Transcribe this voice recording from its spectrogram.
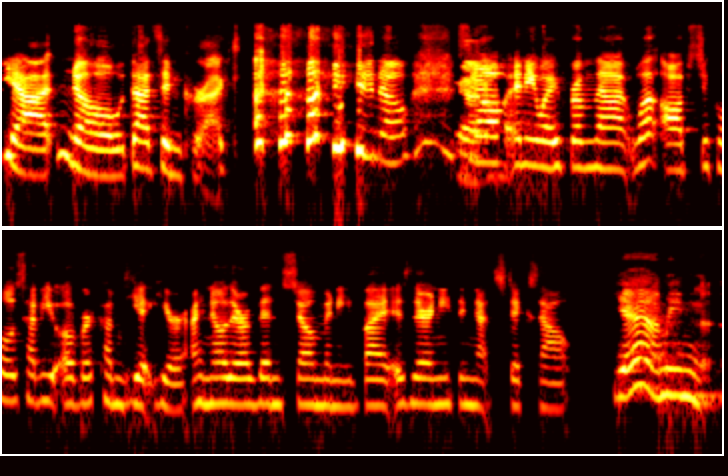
yeah, no, that's incorrect. you know? Yeah. So, anyway, from that, what obstacles have you overcome to get here? I know there have been so many, but is there anything that sticks out? Yeah, I mean,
